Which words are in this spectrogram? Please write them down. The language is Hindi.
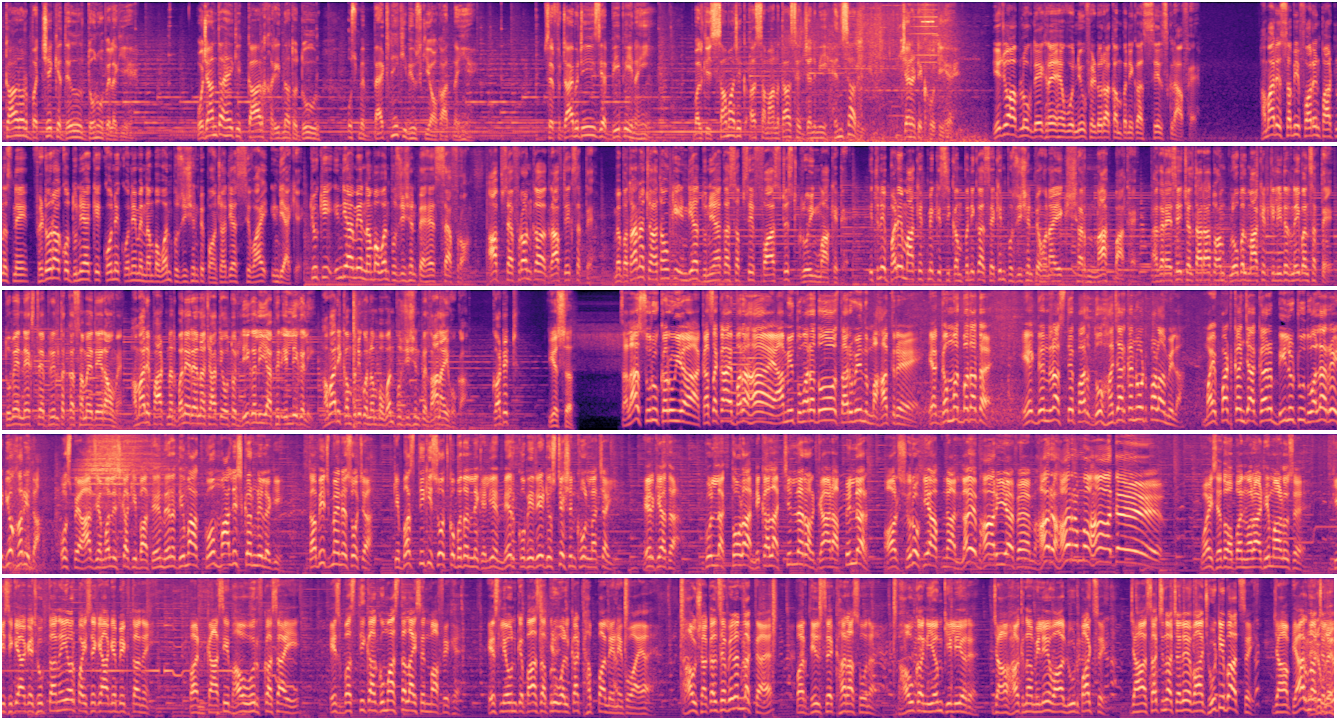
कार और बच्चे के दिल दोनों पे लगी है। वो जानता है कि कार खरीदना तो दूर, उसमें बैठने की भी उसकी औकात नहीं है। सिर्फ़ डायबिटीज़ या बीपी नहीं, बल्कि सामाजिक असमानता से जन्मी हिंसा भी जेनेटिक होती है। ये जो आप लोग देख रहे हैं, वो न्यू फेडोरा कंपनी का सेल्स ग्राफ है। हमारे सभी फॉरेन पार्टनर्स ने फेडोरा को दुनिया के कोने कोने में नंबर वन पोजीशन पे पहुँचा दिया सिवाय इंडिया के। क्योंकि इंडिया में नंबर वन पोजीशन पे है सेफ्रॉन आप सेफ्रॉन का ग्राफ देख सकते हैं। मैं बताना चाहता हूँ कि इंडिया दुनिया का सबसे फास्टेस्ट ग्रोइंग मार्केट है। इतने बड़े मार्केट में किसी कंपनी का सेकंड पोजीशन पे होना एक शर्मनाक बात है। अगर ऐसे ही चलता रहा तो हम ग्लोबल मार्केट के लीडर नहीं बन सकते। तुम्हें नेक्स्ट अप्रैल तक का समय दे रहा हूँ मैं। हमारे पार्टनर बने रहना चाहते हो तो लीगली या फिर इलीगली हमारी कंपनी को नंबर वन पोजीशन पे लाना ही होगा। गॉट इट यस सर चला सुरू करूया कसं काय बरं हाय? आम्ही तुम्हारा दोस्त अरविंद महात्रे। एक गम्मत बताता है। एक दिन रास्ते पर दो हज़ार का नोट पड़ा मिला। मैं पटकन जाकर ब्लूटूथ वाला रेडियो खरीदा। उस पे आरजे मलिश्का की बातें मेरे दिमाग को मालिश करने लगी। तभी मैंने सोचा कि बस्ती की सोच को बदलने के लिए मेरे को भी रेडियो स्टेशन खोलना चाहिए। फिर क्या था? गुल्लक तोड़ा, निकाला चिल्लर और गाड़ा पिल्लर और शुरू किया अपना लय भारी एफएम, हर हर महादेव। वैसे तो अपन मराठी माणूस है किसी के आगे झुकता नहीं और पैसे के आगे बिकता नहीं। पन काशी भाव उर्फ़ कसाई, इस बस्ती का गुमास्ता लाइसेंस माफिक है। इसलिए उनके पास अप्रूवल का ठप्पा लेने को आया है। भाव शक्ल से विलन लगता है पर दिल से खरा सोना है। भाव का नियम क्लियर है जहाँ हक ना मिले वहाँ लूटपाट से जहाँ सच ना चले वहाँ झूठी बात से जहाँ प्यार ना चले।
